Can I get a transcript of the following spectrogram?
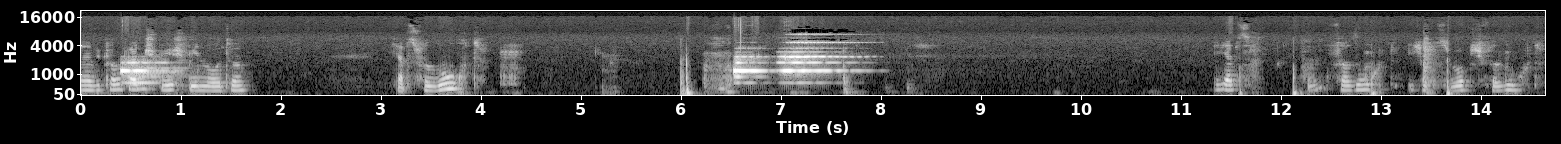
Na, wir können kein Spiel spielen, Leute. Ich hab's versucht. Ich hab's versucht. Ich hab's wirklich versucht.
